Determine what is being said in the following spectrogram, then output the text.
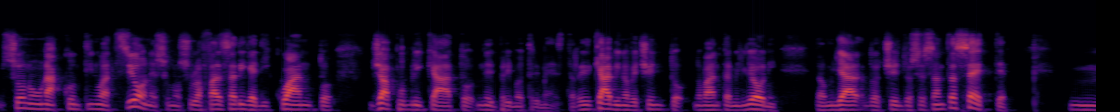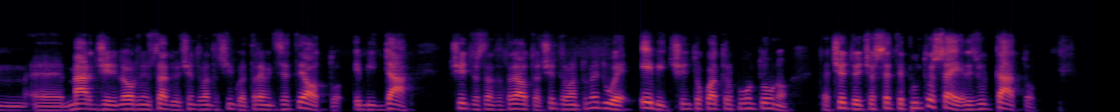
sono una continuazione, sono sulla falsa riga di quanto già pubblicato nel primo trimestre. Ricavi 990 milioni da 1 miliardo 167, mh, eh, margini l'ordine industriale 295 a 3,278, EBITDA 173,8 a 191,2, EBIT 104,1 da 117,6, risultato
